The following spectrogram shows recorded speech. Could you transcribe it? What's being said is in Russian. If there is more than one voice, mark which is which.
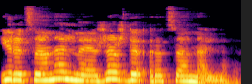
Speaker 1: Иррациональная жажда рационального.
